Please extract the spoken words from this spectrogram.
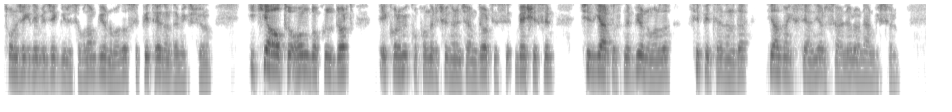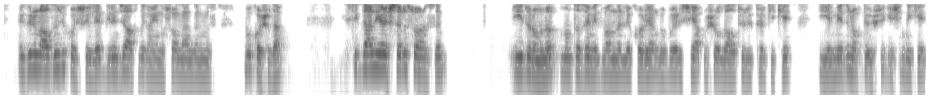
sonuca gidebilecek bir isim olan bir numaralı Speed Trainer demek istiyorum. 2, 6, 10, 9, 4 ekonomik kuponlar için önereceğim 4 isim, 5 isim çizgi arkasında bir numaralı Speed Trainer'ı da yazmak isteyen yarışseverlere önermek istiyorum. Ve günün 6. koşusu ile 1. altılık ayını sonlandırdığımız bu koşuda istikrarlı yarışları sonrası iyi durumunu muntazam idmanlarıyla koruyan ve bu yarışı yapmış olduğu 642 27.3'lük işindeki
